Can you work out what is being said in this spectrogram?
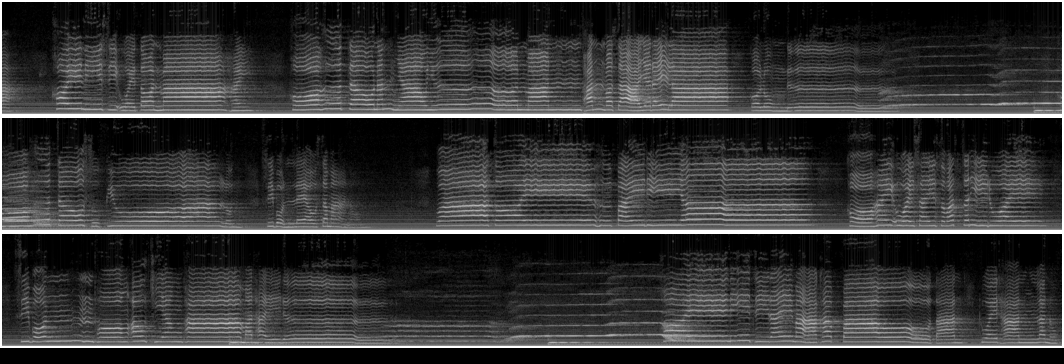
ค่อยนี้สิอวยตอนมาให้ ขอให้เจ้านั้นยาวยืนมันพันวาสาอย่าได้ลา ก็ลงเด้อขอให้เจ้าสุขอยู่หล่นสิบนแล้วสมานอมว่า ให้อวยใส่สวัสดีด้วย สิบนพองเอาเคียงพามาไทยเด้อคอยนี้จีได้มาขับป่า ทานละนกไหวาย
